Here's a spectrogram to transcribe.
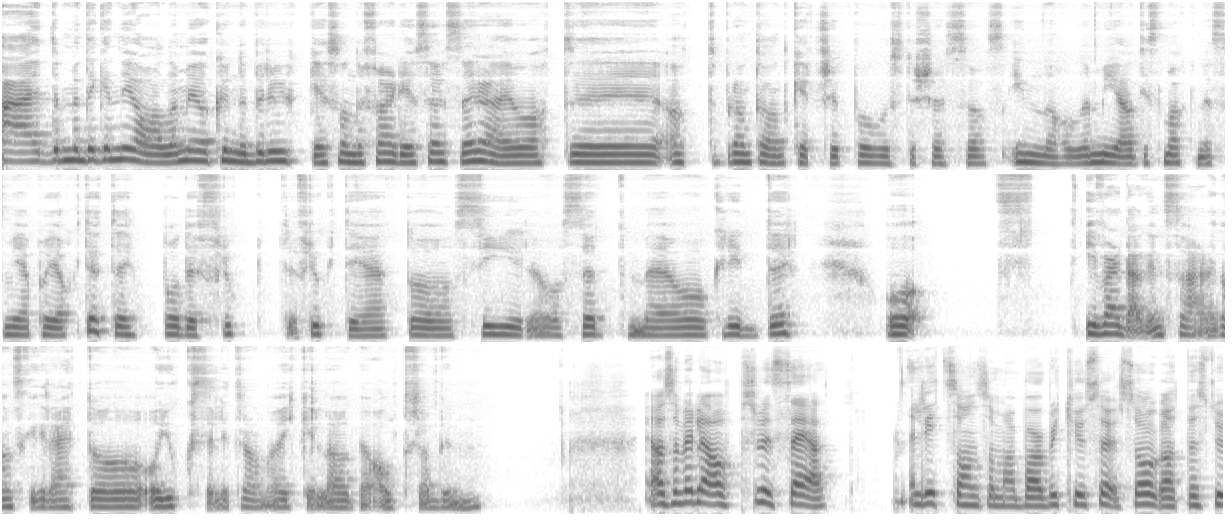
er, men det geniale med å kunne bruke sånne ferdige sauser, er jo at, eh, at bl.a. ketsjup og Worcestershire-saus inneholder mye av de smakene som vi er på jakt etter. Både frukt, fruktighet og syre og sødme og krydder. Og i hverdagen så er det ganske greit å, å jukse litt og ikke lage alt fra bunnen. Ja, så vil jeg absolutt si at Litt sånn som med barbecue-saus òg, at hvis du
